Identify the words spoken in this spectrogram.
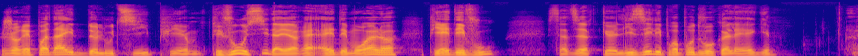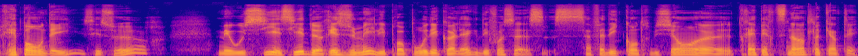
n'aurai pas d'aide de l'outil. Puis, euh, puis vous aussi, d'ailleurs, aidez-moi, puis aidez-vous. C'est-à-dire que lisez les propos de vos collègues, répondez, c'est sûr, mais aussi essayer de résumer les propos des collègues. Des fois, ça, fait des contributions euh, très pertinentes quand il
